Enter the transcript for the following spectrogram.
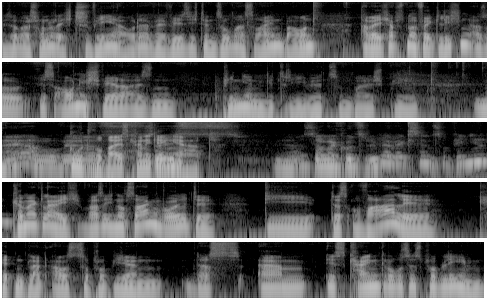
ist aber schon recht schwer, oder? Wer will sich denn sowas reinbauen? Aber ich habe es mal verglichen, also ist auch nicht schwerer als ein Piniengetriebe zum Beispiel. Naja, wo Gut, wobei es keine Gänge ich- hat. Ja, sollen wir kurz rüber wechseln zu Pinion? Können wir gleich. Was ich noch sagen wollte, die, das ovale Kettenblatt auszuprobieren, das ähm, ist kein großes Problem,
